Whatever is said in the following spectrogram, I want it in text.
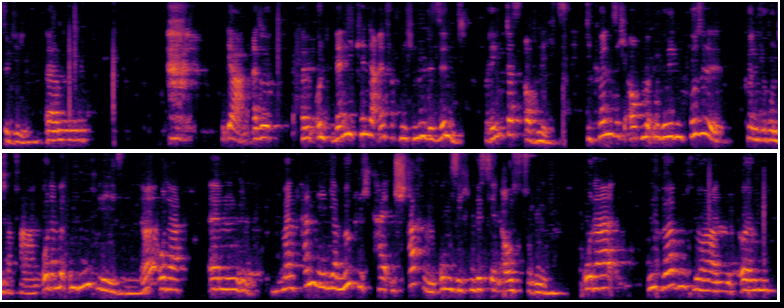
für die. Ähm, ja, also, ähm, und wenn die Kinder einfach nicht müde sind, bringt das auch nichts. Die können sich auch mit einem ruhigen Puzzle können die runterfahren oder mit einem Buch lesen, ne? oder ähm, man kann denen ja Möglichkeiten schaffen, um sich ein bisschen auszuruhen. Oder ein Hörbuch hören. Ähm,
